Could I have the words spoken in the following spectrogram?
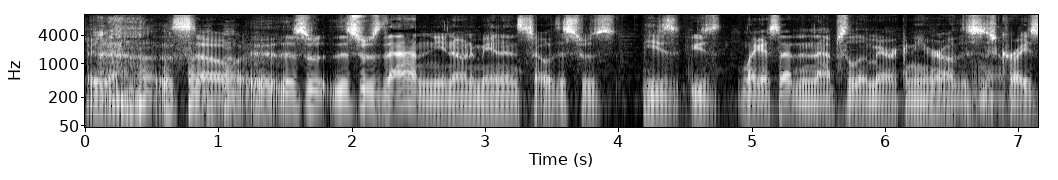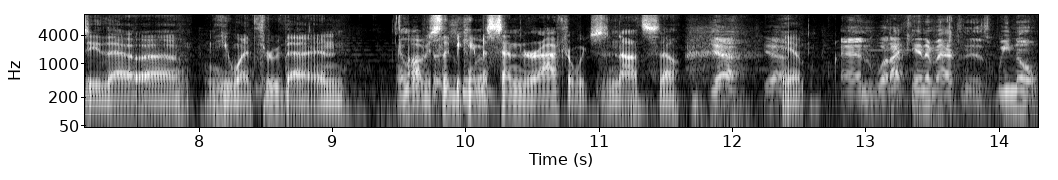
yeah. So this was this was then, you know what I mean? And so this was he's he's like I said, an absolute American hero. This is crazy that uh, he went through that and look, obviously became a senator after, which is nuts. So Yeah, yeah. Yep. And what I can't imagine is we know,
